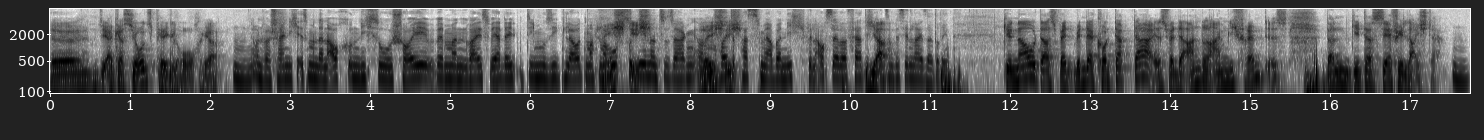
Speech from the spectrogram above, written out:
äh, die Aggressionspegel hoch, ja. Hm, und wahrscheinlich ist man dann auch nicht so scheu scheu, wenn man weiß, wer die Musik laut macht, mal Richtig. hochzugehen und zu sagen, ähm, heute passt es mir aber nicht, ich bin auch selber fertig, ja. kann es ein bisschen leiser drehen. Genau das, wenn, wenn der Kontakt da ist, wenn der andere einem nicht fremd ist, dann geht das sehr viel leichter. Mhm.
